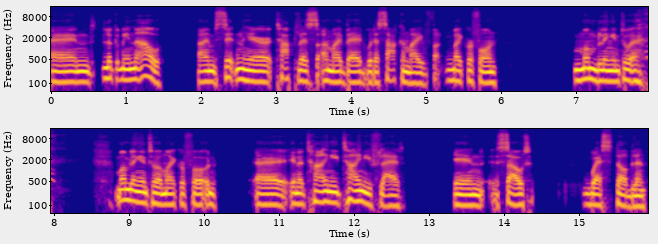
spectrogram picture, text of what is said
and look at me now. I'm sitting here topless on my bed with a sock on my microphone, mumbling into a mumbling into a microphone uh, in a tiny, tiny flat in South West Dublin,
